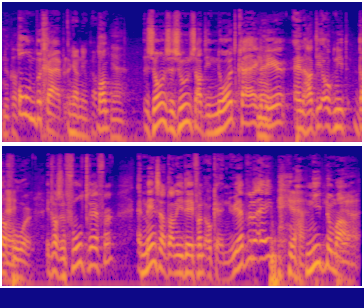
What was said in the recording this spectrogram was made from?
Newcastle. onbegrijpelijk. Ja, Newcastle. Want Ja. zo'n seizoen zal hij nooit krijgen Nee. weer. En had hij ook niet daarvoor. Het was een voltreffer. En mensen hadden dan het idee van, oké, nu hebben we er één. Ja. Niet normaal. Ja.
